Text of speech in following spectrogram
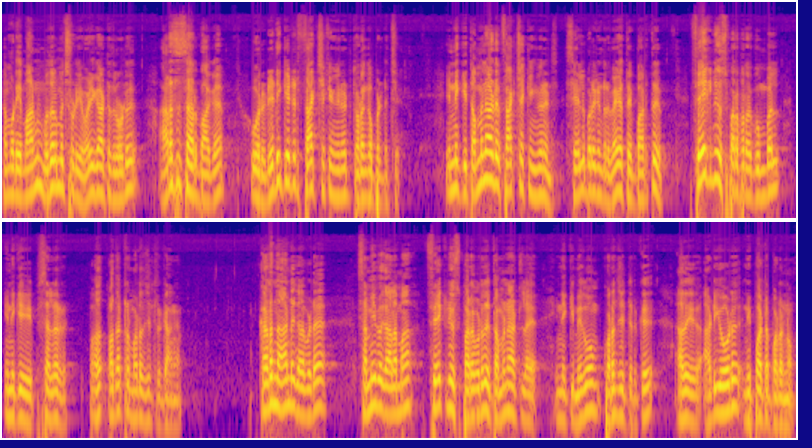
நம்முடைய மாண்பு முதலமைச்சருடைய வழிகாட்டுதலோடு அரசு சார்பாக ஒரு டெடிக்கேட்டட் ஃபேக்ட் செக்கிங் யூனிட் தொடங்கப்பட்டுச்சு. இன்னைக்கு தமிழ்நாடு ஃபேக்ட் செக்கிங் யூனிட் செயல்படுகின்ற வேகத்தை பார்த்து ஃபேக் நியூஸ் பரப்புற கும்பல் இன்னைக்கு சிலர் பதற்றம் அடைஞ்சிட்டு இருக்காங்க. கடந்த ஆண்டுகளை விட சமீப காலமாக ஃபேக் நியூஸ் பரவுறது தமிழ்நாட்டில் இன்னைக்கு மிகவும் குறைஞ்சிட்டு இருக்கு. அது அடியோடு நிப்பாட்டப்படணும்.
